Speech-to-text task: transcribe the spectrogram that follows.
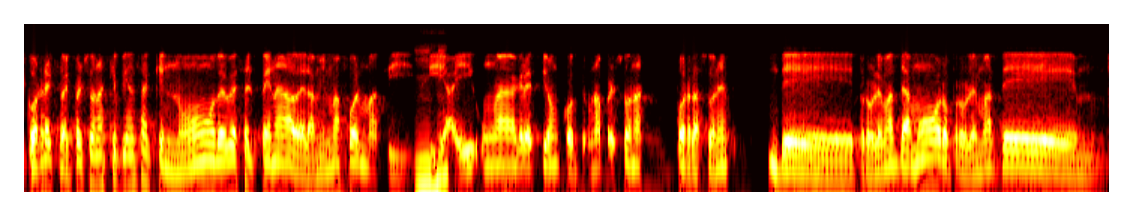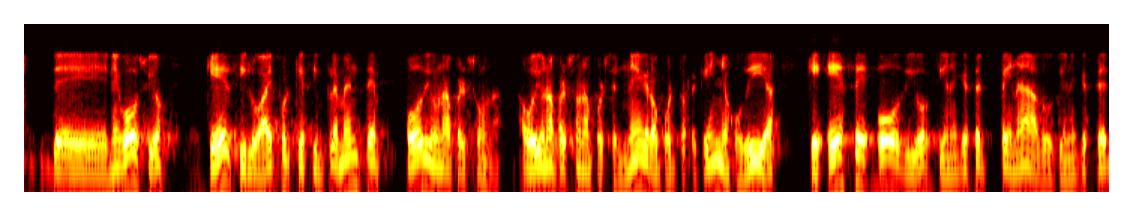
Correcto, hay personas que piensan que no debe ser penado de la misma forma si, hay una agresión contra una persona por razones de problemas de amor o problemas de, de negocio, que si lo hay porque simplemente odia a una persona, odia a una persona por ser negra o puertorriqueña o judía, que ese odio tiene que ser penado, tiene que ser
